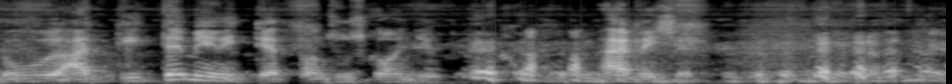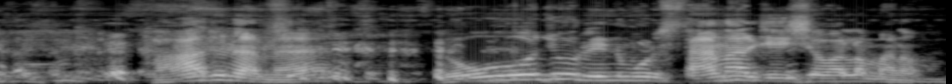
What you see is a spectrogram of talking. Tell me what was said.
నువ్వు అది తీస్తే మేము ఇచ్చేస్తాం చూసుకోమని చెప్పి. ఆపేశాడు. కాదు నాన్న రోజు రెండు మూడు స్నానాలు చేసేవాళ్ళం మనం.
